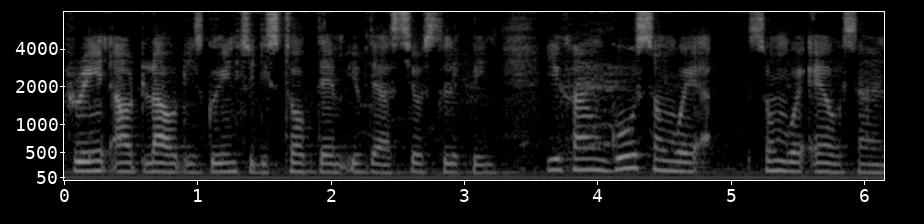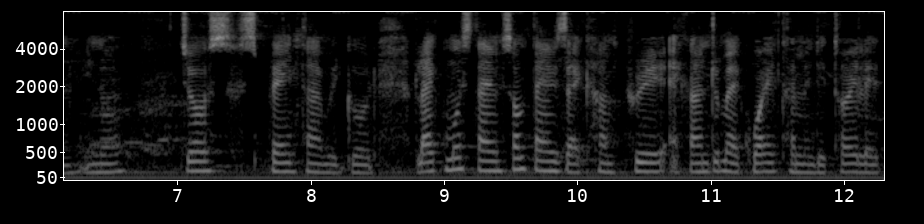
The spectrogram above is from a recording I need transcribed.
praying out loud is going to disturb them if they are still sleeping you can go somewhere somewhere else and you know just spend time with god. Like most times sometimes i can pray i can do my quiet time in the toilet.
